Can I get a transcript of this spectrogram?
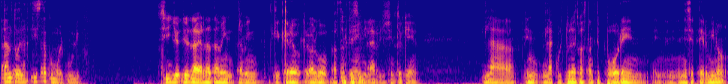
tanto del artista como del público. Sí, yo, yo la verdad también, también que creo, creo algo bastante similar. Yo siento que la, en, la cultura es bastante pobre en, en, ese término.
